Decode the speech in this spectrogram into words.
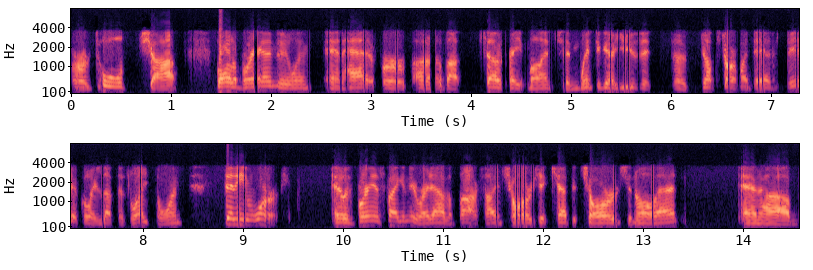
or tool shop, bought a brand new one, and had it for I don't know about seven or eight months, and went to go use it to jumpstart my dad's vehicle. He left his lights on, didn't even work. And it was brand spanking new right out of the box. I charged it, kept it charged, and all that. And um,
